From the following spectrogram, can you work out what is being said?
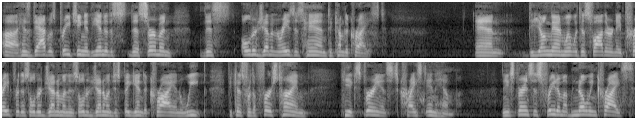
uh, his dad was preaching at the end of the, the sermon, this older gentleman raised his hand to come to Christ. And the young man went with his father and they prayed for this older gentleman. This older gentleman just began to cry and weep because for the first time he experienced Christ in him. And he experienced his freedom of knowing Christ.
